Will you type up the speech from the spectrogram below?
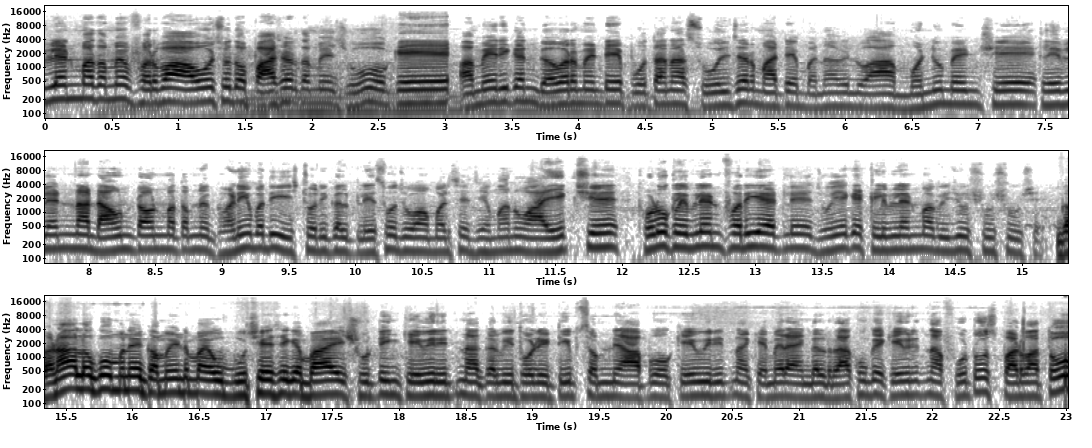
ક્લિવલેન્ડમાં તમે ફરવા આવો છો તો પાછળ તમે જુઓ કે અમેરિકન ગવર્મેન્ટે પોતાના સોલ્જર માટે બનાવેલું આ મોન્યુમેન્ટ છે. ક્લીવલેન્ડના ડાઉનટાઉનમાં તમને ઘણી બધી હિસ્ટોરિકલ પ્લેસો જોવા મળશે, જેમાંનું આ એક છે. થોડું ક્લિવલેન્ડ ફરીએ એટલે જોઈએ કે ક્લીવલેન્ડમાં બીજું શું શું છે. ઘણા લોકો મને કમેન્ટમાં એવું પૂછે છે કે ભાઈ શૂટિંગ કેવી રીતના કરવી? થોડી ટિપ્સ અમને આપો. કેવી રીતના કેમેરા એંગલ રાખવું કે કેવી રીતના ફોટોસ પાડવા? તો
